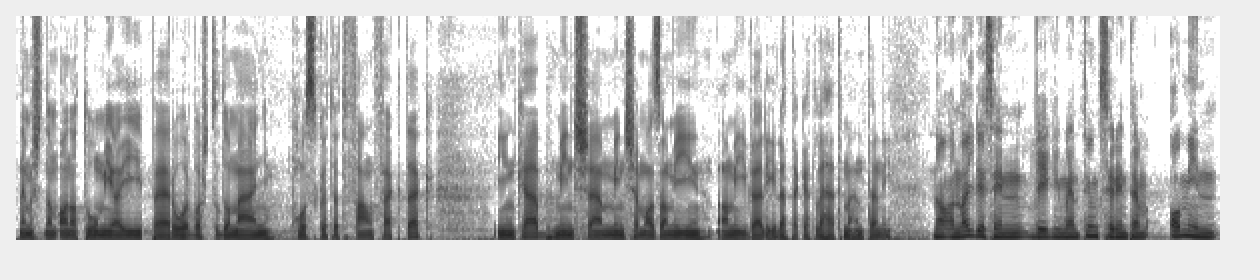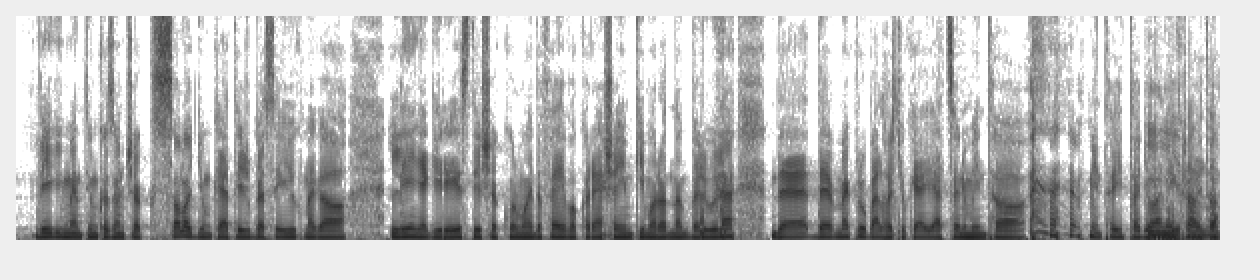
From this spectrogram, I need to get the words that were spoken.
nem is tudom, anatómiai per orvostudományhoz kötött fun inkább, mint sem, mint sem az, ami, amivel életeket lehet menteni. Na, a nagy részén végigmentünk, szerintem amin végigmentünk, azon csak szaladjunk át és beszéljük meg a lényegi részt, és akkor majd a fejvakarásaim kimaradnak belőle, de, de megpróbálhatjuk eljátszani, mintha, mintha itt agyalnék rajta.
